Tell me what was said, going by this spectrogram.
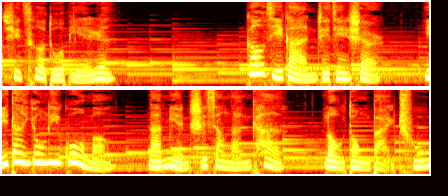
去测度别人，高级感这件事儿，一旦用力过猛，难免吃相难看，漏洞百出。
